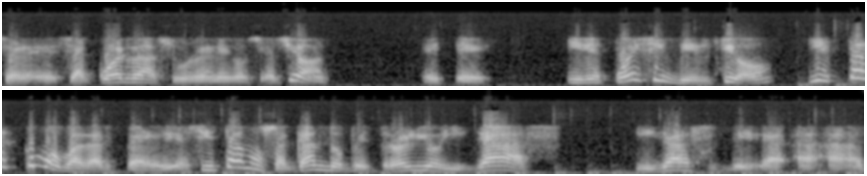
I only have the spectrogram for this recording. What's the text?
se, acuerda su renegociación. Este, y después invirtió y está, ¿cómo va a dar pérdidas? Si estamos sacando petróleo y gas, y gas de, a,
